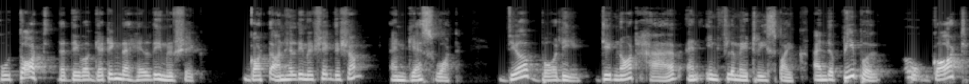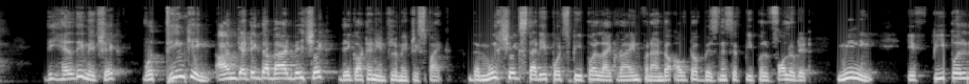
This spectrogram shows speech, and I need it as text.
who thought that they were getting the healthy milkshake got the unhealthy milkshake, Disham. And guess what? Their body did not have an inflammatory spike. And the people who oh. got the healthy milkshake were thinking, I'm getting the bad milkshake. They got an inflammatory spike. The milkshake study puts people like Ryan Fernando out of business if people followed it. Meaning, if people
